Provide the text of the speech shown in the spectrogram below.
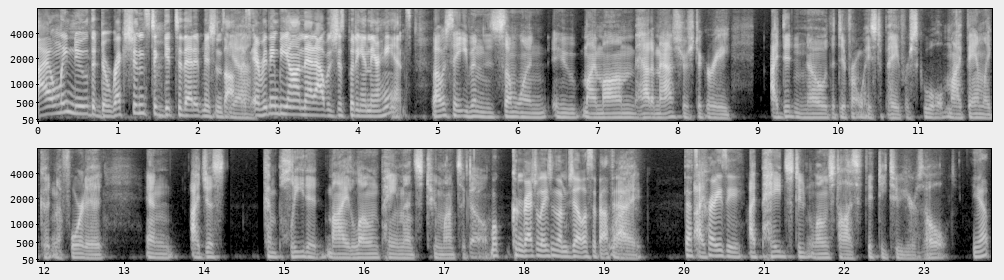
I only knew the directions to get to that admissions office. Yeah. Everything beyond that, I was just putting in their hands. But I would say, even as someone who my mom had a master's degree, I didn't know the different ways to pay for school. My family couldn't afford it. And I just completed my loan payments two months ago. Well, congratulations. I'm jealous about that. Right. That's I- crazy. I paid student loans till I was 52 years old. Yep.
